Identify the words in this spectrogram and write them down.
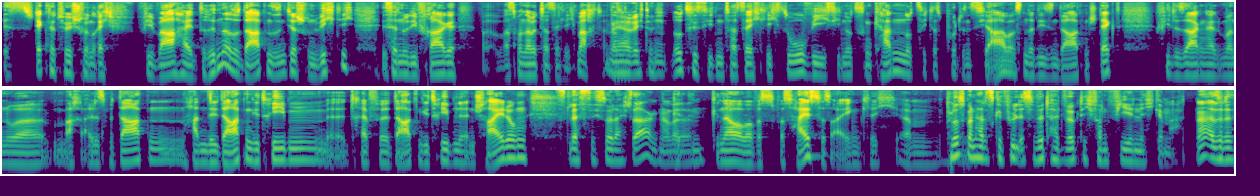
es steckt natürlich schon recht viel Wahrheit drin. Also Daten sind ja schon wichtig. Ist ja nur die Frage, was man damit tatsächlich macht. Also ja, richtig. Nutze ich sie denn tatsächlich so, wie ich sie nutzen kann? Nutze ich das Potenzial, was hinter diesen Daten steckt? Viele sagen halt immer nur, mach alles mit Daten, handel datengetrieben, äh, treffe datengetriebene Entscheidungen. Das lässt sich so leicht sagen. Aber genau, aber was, was heißt das eigentlich? Ähm, Plus man hat das Gefühl, es wird halt wirklich von vielen nicht gemacht. Ne? Also das,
